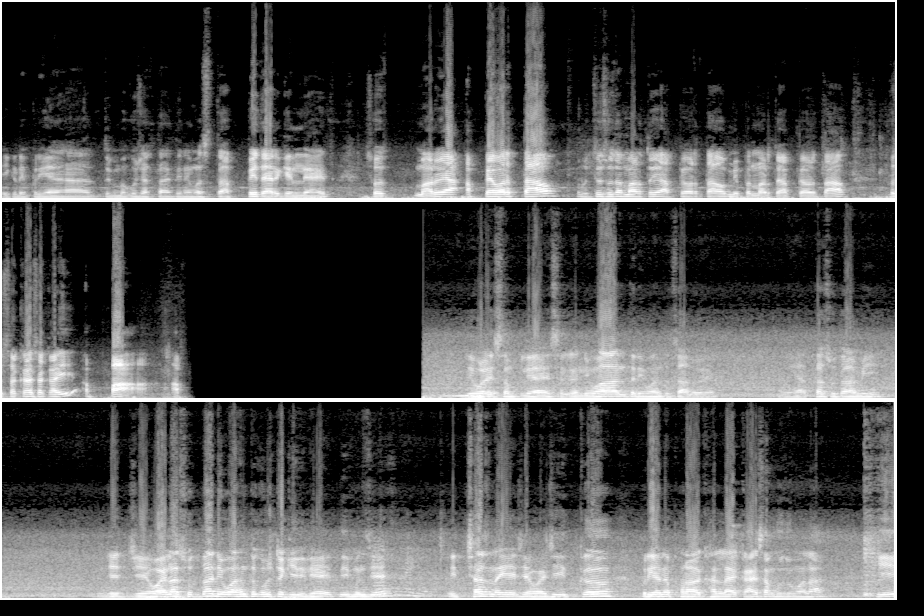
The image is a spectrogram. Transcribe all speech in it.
इकडे प्रिया तुम्ही बघू शकता तिने मस्त आप्पे तयार केलेले आहेत. सो मारूया आप्प्यावर ताव. ऋतू सुद्धा मारतोय आप्प्यावर ताव. मी पण मारतोय आप्प्यावर ताव. सो सकाळ सकाळी आप्पा. आप्पा. दिवाळी संपली आहे सगळं निवांत निवांत चालू आहे. आणि आता सुद्धा आम्ही म्हणजे जेवायला सुद्धा निवांत गोष्ट केलेली आहे. ती म्हणजे इच्छाच नाही आहे जेवायची. इतकं प्रियानं फराळ खाल्लाय. काय सांगू तुम्हाला? की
